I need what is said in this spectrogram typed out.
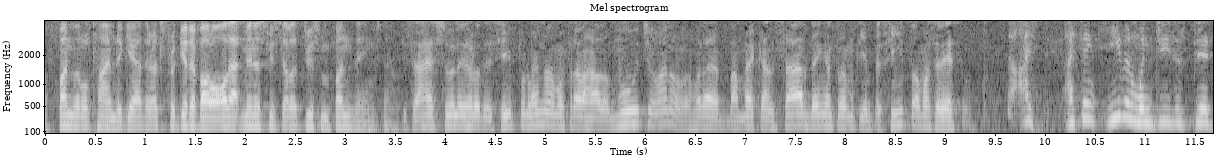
a fun little time together. Let's forget about all that ministry stuff. Let's do some fun things now." Quizás Jesús le dijo a los discípulos, bueno, hemos trabajado mucho, bueno, mejor vamos a descansar, vengan, tomemos un tiempecito, vamos a hacer esto. I, I think even when Jesus did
